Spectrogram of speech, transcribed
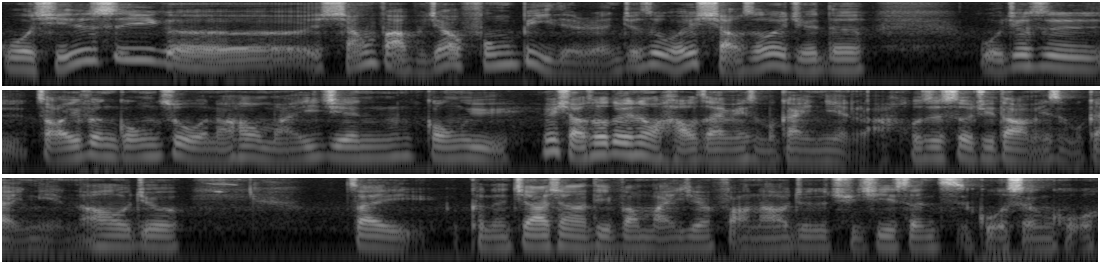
我其实是一个想法比较封闭的人，就是我小时候会觉得，我就是找一份工作，然后买一间公寓，因为小时候对那种豪宅没什么概念啦，或是社区大没什么概念，然后就在可能家乡的地方买一间房，然后就是娶妻生子过生活，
